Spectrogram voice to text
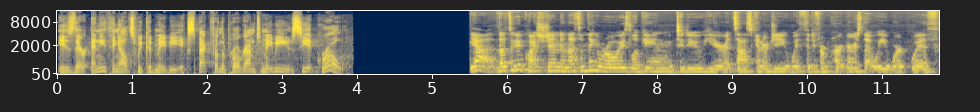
is there anything else we could maybe expect from the program to maybe see it grow? Yeah, that's a good question. And that's something we're always looking to do here at Sask Energy with the different partners that we work with.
